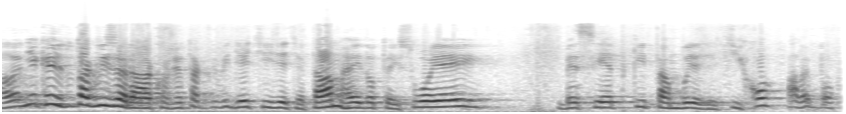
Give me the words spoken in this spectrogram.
Ale niekedy to tak vyzerá, ako že tak vy deti idete tam, hej, do tej svojej besiedky, tam budete ticho, alebo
